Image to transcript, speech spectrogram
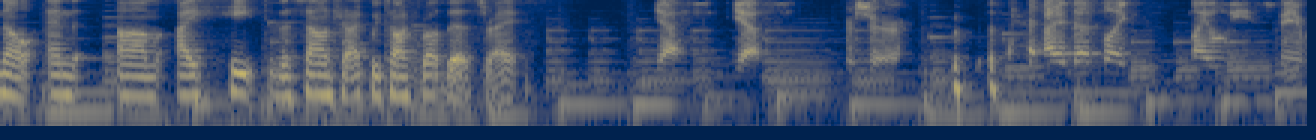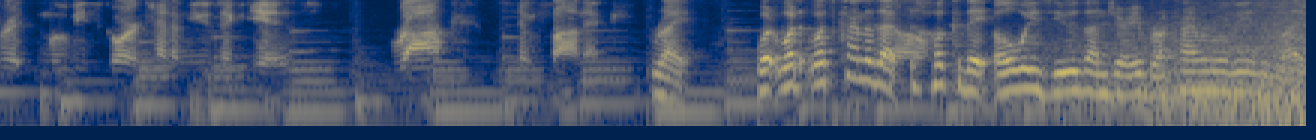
No, and um, I hate the soundtrack. We talked about this, right? Yes, yes, for sure. I, that's like my least favorite movie score kind of music is rock symphonic. Right. What what what's kind of that hook they always use on Jerry Bruckheimer movies is like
